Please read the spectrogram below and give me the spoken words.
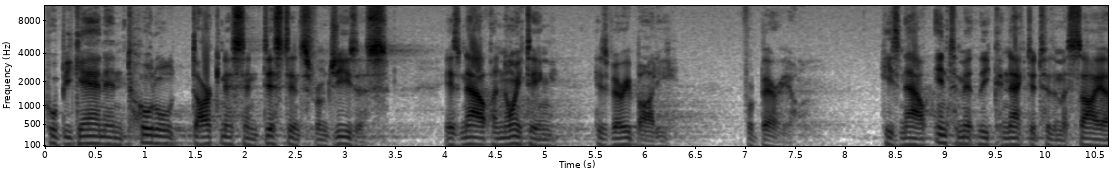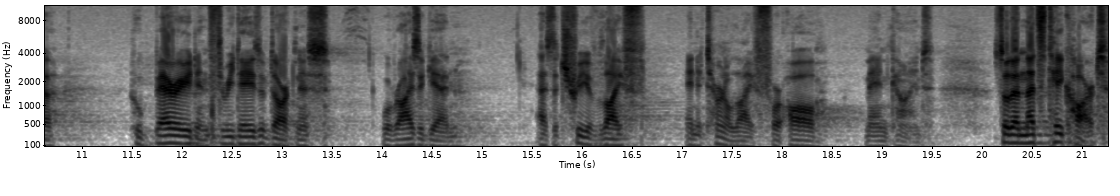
who began in total darkness and distance from Jesus, is now anointing his very body for burial. He's now intimately connected to the Messiah, who, buried in three days of darkness, will rise again as the tree of life and eternal life for all mankind. So then, let's take heart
